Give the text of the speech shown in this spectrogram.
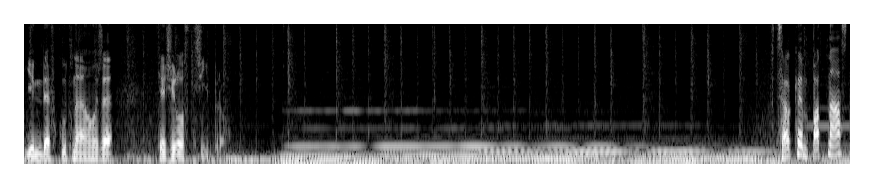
jinde v Kutné hoře těžilo stříbro. V celkem 15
